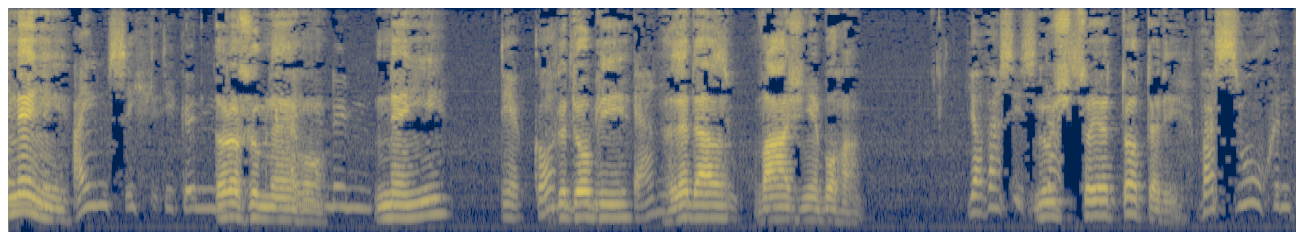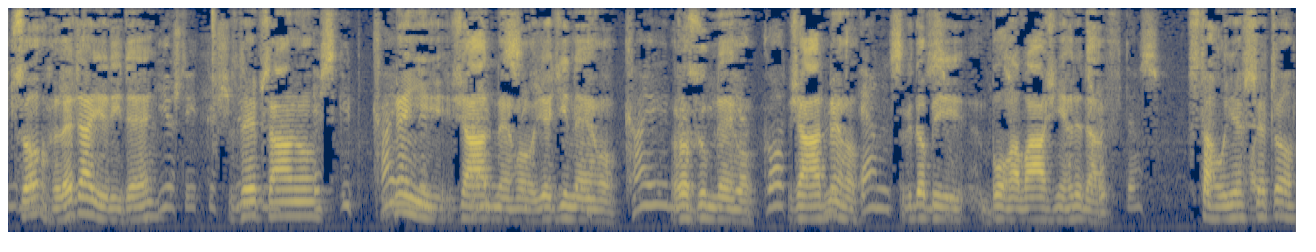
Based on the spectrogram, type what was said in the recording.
Není rozumného, není, kdo by hledal vážně Boha. Nuž, co je to tedy? Co hledají lidé? Zde je psáno, není žádného jediného rozumného, žádného, kdo by Boha vážně hledal. Stahuje se to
